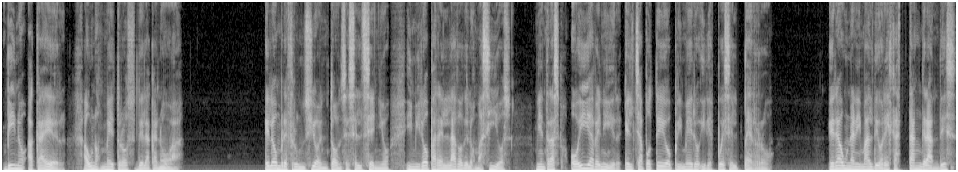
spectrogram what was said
Vino a caer a unos metros de la canoa. El hombre frunció entonces el ceño y miró para el lado de los macíos, mientras oía venir el chapoteo primero y después el perro. Era un animal de orejas tan grandes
